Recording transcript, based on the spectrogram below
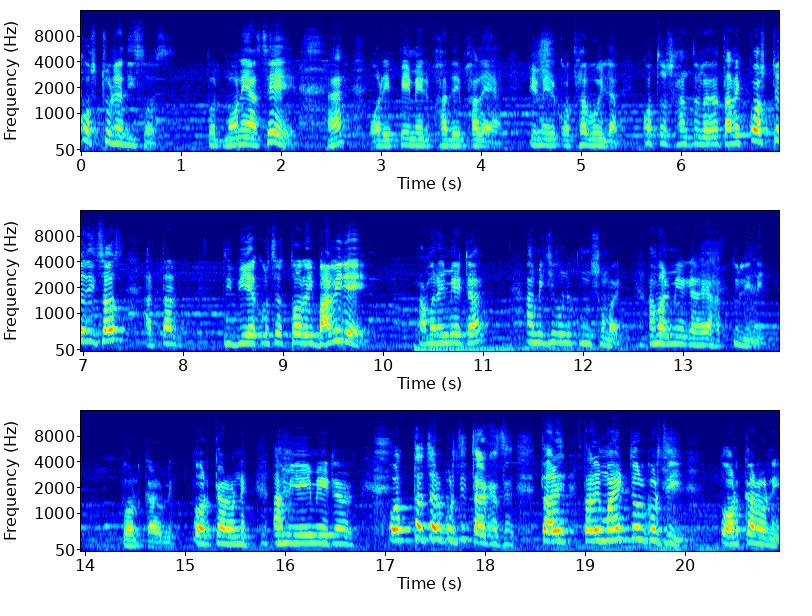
কষ্টটা দিছস? তোর মনে আছে? হ্যাঁ? ওরে প্রেমের ফাঁদে ফালে প্রেমের কথা বইলা কত সান্ত্বনা তারে কষ্ট দিছস? আর তার তুই বিয়ে করছস তোর ওই ভাবি রে আমার এই মেয়েটা আমি জীবনে কোন সময় আমার মেয়ের গায়ে হাত তুলি নেই। তোর কারণে তোর কারণে আমি এই মেয়েটার অত্যাচার করছি তার কাছে তারে তারে মাইট তোর করছি। তোর কারণে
